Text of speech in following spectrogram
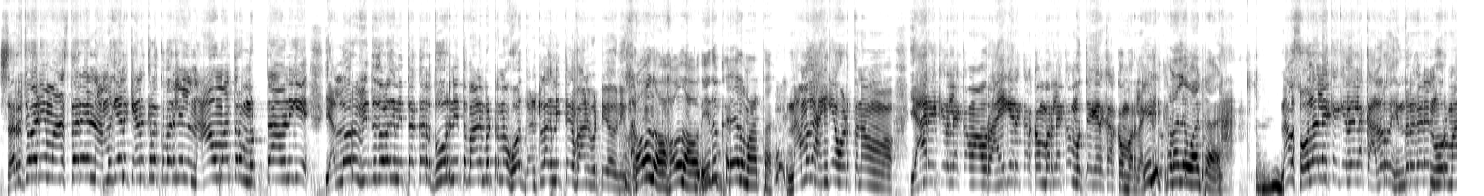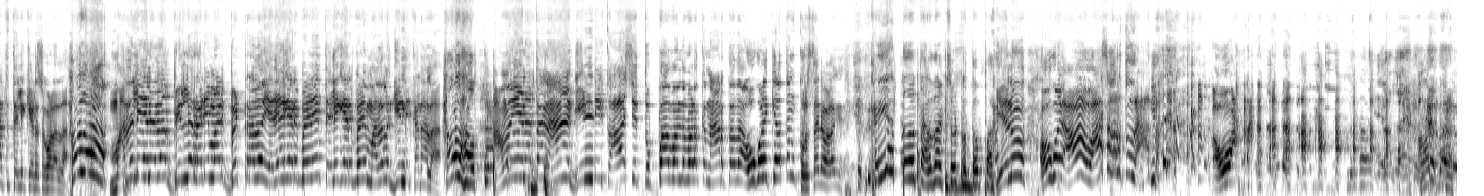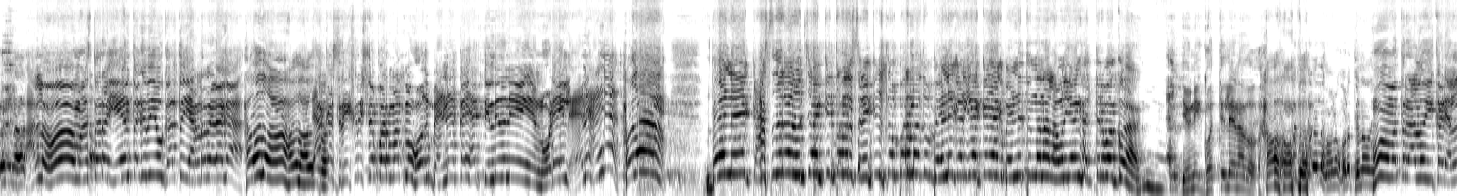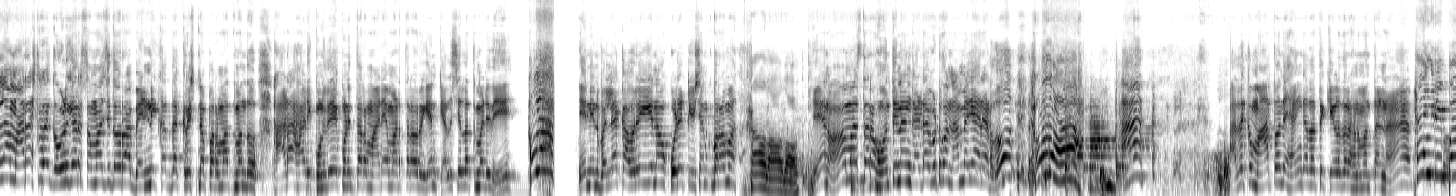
ಸರ್ಜೋಡಿ ಮಾಸ್ತರೇ ನಮಗೇನು ಕೆಣಕಲಕ್ ಬರ್ಲಿಲ್ಲ. ನಾವು ಮಾತ್ರ ಮುಟ್ಟ ಅವನಿಗೆ ಎಲ್ಲರೂ ವಿದ್ಯದೊಳಗೆ ನಿತ್ತಕ್ಕಾರ ದೂರ ನಿಂತು ಬಾಣಿ ಬಿಟ್ರೆ ನಾವು ಹೋಗಿ ಗಂಟ್ಲಾಗ ನಿತ್ಯಾಗ ಬಾಣಿ ಬಿಟ್ಟಿವಿ ಅವನಿಗೆ ಹೌದು ಹೌದು ಹೌದು. ಇದು ಕರೆಯೋದು ಮಾತ. ನಮ್ದು ಹಂಗೆ ಹೊಡ್ತ ನಾವು. ಯಾರ್ಯಾಕಿರ್ಲೆಕ್ಕ ಅವ್ರ ಆಯಿಗೆರೆ ಕರ್ಕೊಂಡ್ ಬರ್ಲೆಕ್ಕ ಮುತ್ತೆಗೆರೆ ಕರ್ಕೊಂಡ್ ಬರ್ಲೆಕ್ಕ. ಇಡೀ ಕಡಲೆ ಓಟ ನಾವು ಸೋಲ ಲೆಕ್ಕ ಗೆದಲಕ್ಕ ಅದ್ರ ಹಿಂದ್ರಗಡೆ ನೂರು ಮಾತು ತಲೆ ಕೆಡಿಸ್ಕೊಳಲ್ಲ. ಹೌದಾ? ಮೊದಲು ಏನದ? ಬಿಲ್ ರೆಡಿ ಮಾಡಿ ಬಿಟ್ರದು ಎದೆಗೆರೆ ಬೀಳಿ ತಲೆಗೆರೆ ಬೀಳಿ ಮೊದಲು ಗಿಂಡಿ ಕಡಲ್ಲ ಹೌದು ಹೌದು. ಅವ ಏನಂತಾನ? ಗಿಂಡಿ ಕಾಶಿ ತುಪ್ಪ ಬಂದ ಬಳಕ ನಾರ್ತದ. ಅವುಗಳಿಗೆ ಕೇಳ್ತಾನ ಕುರ್ಸಲಿ ಒಳಗೆ. ಕೈ ಹತ್ತದ ತರದಾಗ ಸುಟ್ರ ತಪ್ಪ. ಏನು? ಅವುಗಳ ಆ ವಾಸ ಬರ್ತದ. ಅವ್ವ. ಅಲ್ಲೋ ಮಾಸ್ತರ ಏನ್ ತೆಗದಿ ಇವು ಗತ್ತು ಎರಡರ ಎಳ್ಯಾಗ ಹೌದು ಹೌದು ಹೌದು. ಯಾಕ ಶ್ರೀಕೃಷ್ಣ ಪರಮಾತ್ಮ ಹೋಗಿ ಬೆಣ್ಣೆ ಕೈ ಹಾಕಿ ತಿಂದಿದನಿ? ನೋಡೇ ಇಲ್ಲ. ಏನೇ ಹಂಗ? ಹೌದಾ? ಬೆಣ್ಣೆ ಕಾಸಿದ್ರೆ ರುಚಿ ಹಾಕಿತ್ತಂದ್ರೆ ಶ್ರೀಕೃಷ್ಣ ಪರಮಾತ್ಮ ಬೆಣ್ಣೆ ಕಡಿಗೆ ಕೈಯಾಗ ಬೆಣ್ಣೆ ತಿಂದನಲ್ಲ ಅವನಿಗೆ ಹೆಂಗ್ ಹತ್ತಿರ್ಬೇಕು? ಇವನಿಗೆ ಗೊತ್ತಿಲ್ಲ ಏನದು ಹೌದು ಹ್ಞೂ ಮಾತ್ರ ಅದು ಈ ಕಡೆ ಎಲ್ಲ ಮಹಾರಾಷ್ಟ್ರ ಗೌಳಿಗರ ಸಮಾಜದವ್ರು ಆ ಬೆಣ್ಣಿ ಕದ್ದ ಕೃಷ್ಣ ಪರಮಾತ್ಮಂದು ಹಾಡ ಹಾಡಿ ಕುಣಿದೇ ಕುಣಿತಾರ ಮಾಡೇ ಮಾಡ್ತಾರ ಅವ್ರಿಗೆ ಏನ್ ಕೆಲಸ ಇಲ್ಲತ್ ಮಾಡಿದಿ? ಏನ್ ಏ ನಿನ್ ಬಲ್ಯಾಕ ಅವ್ರಿಗೆ ನಾವು ಕೂಡ ಟ್ಯೂಷನ್ಗೆ ಬರಮ್ಮ ಹೌದು ಹೌದು ಏನೋ ಮಾಸ್ತರ ಹೊಂತಿನಂಗ್ ಗಡ್ಡ ಬಿಟ್ಕೊಂಡು ನಮ್ಮೆಗೆ ಯಾರ್ಯಾಡ್ದು? ಹೌದಾ? ಅದಕ್ಕೆ ಮಾತೊಂದು ಹೆಂಗದತ್ತ ಕೇಳಿದ್ರ ಹನುಮಂತಣ್ಣ? ಹೆಂಗ್ರಿಪ್ಪ?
